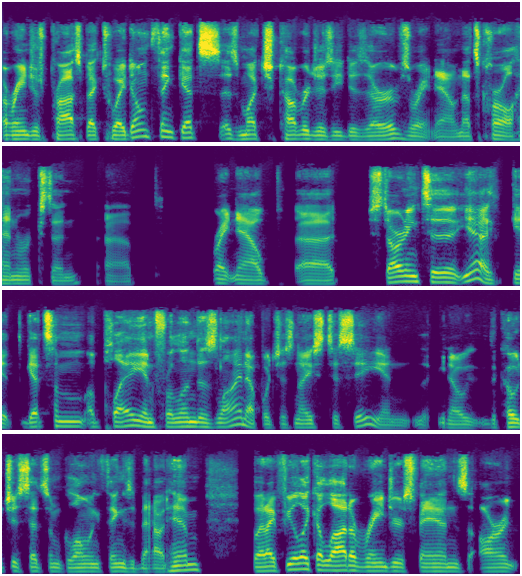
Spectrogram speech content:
a Rangers prospect who I don't think gets as much coverage as he deserves right now, and that's Karl Henriksson. Uh, right now, uh, starting to yeah get get some a play in Frölunda's lineup, which is nice to see. And you know the coaches said some glowing things about him, but I feel like a lot of Rangers fans aren't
